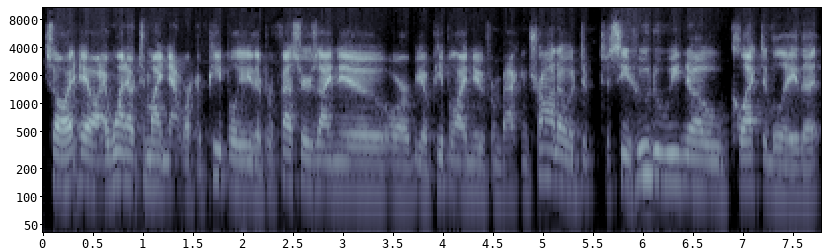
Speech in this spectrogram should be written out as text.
so I, you know, I went out to my network of people, either professors I knew or you know people I knew from back in Toronto, to, to see who do we know collectively that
